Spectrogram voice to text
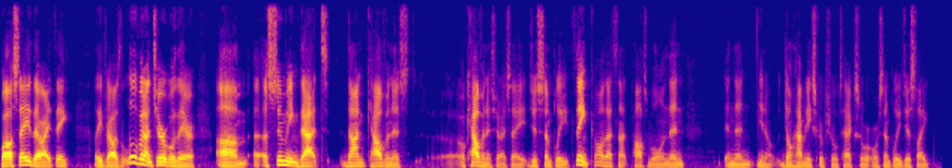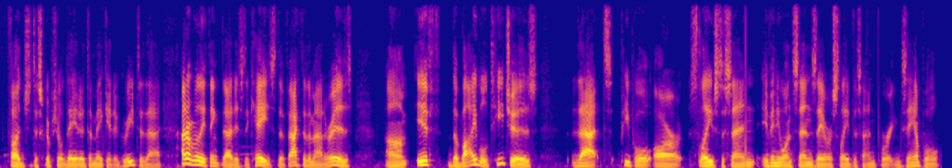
Well, I'll say though, I think Leighton was a little bit uncharitable there, um, assuming that non-Calvinist or Calvinists, should I say, just simply think, oh, that's not possible, and then and then you know don't have any scriptural text or, or simply just like fudge the scriptural data to make it agree to that. I don't really think that is the case. The fact of the matter is, um, if the Bible teaches that people are slaves to sin, if anyone sins, they are a slave to sin, for example,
